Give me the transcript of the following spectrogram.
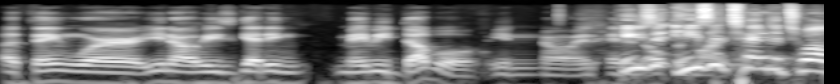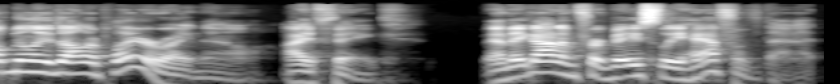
a thing where you know he's getting maybe double. You know, in, in he's a, he's market. a ten to twelve million dollar player right now, I think, and they got him for basically half of that.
